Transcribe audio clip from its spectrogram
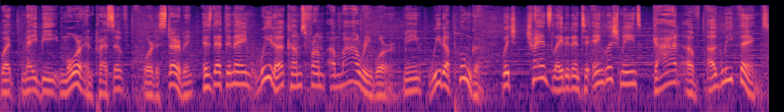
What may be more impressive or disturbing is that the name Weta comes from a Maori word, meaning Weta Punga, which translated into English means God of ugly things.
